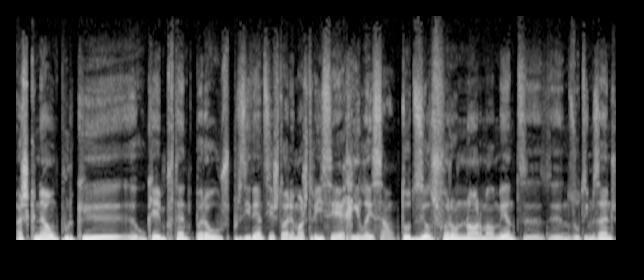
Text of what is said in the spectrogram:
Acho que não, porque eh, o que é importante para os presidentes, e a história mostra isso, é a reeleição. Todos eles foram normalmente, nos últimos anos,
